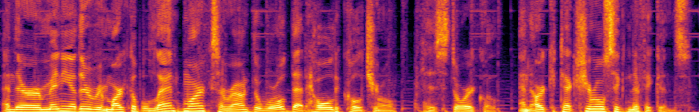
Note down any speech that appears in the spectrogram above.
and there are many other remarkable landmarks around the world that hold cultural, historical, and architectural significance.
